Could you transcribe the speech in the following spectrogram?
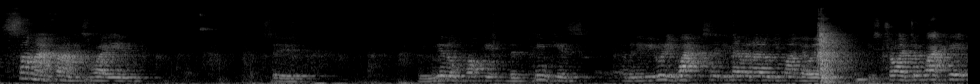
somehow found its way in to the middle pocket. The pink is, I mean, if he really whacks it, you never know, he might go in. He's tried to whack it,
